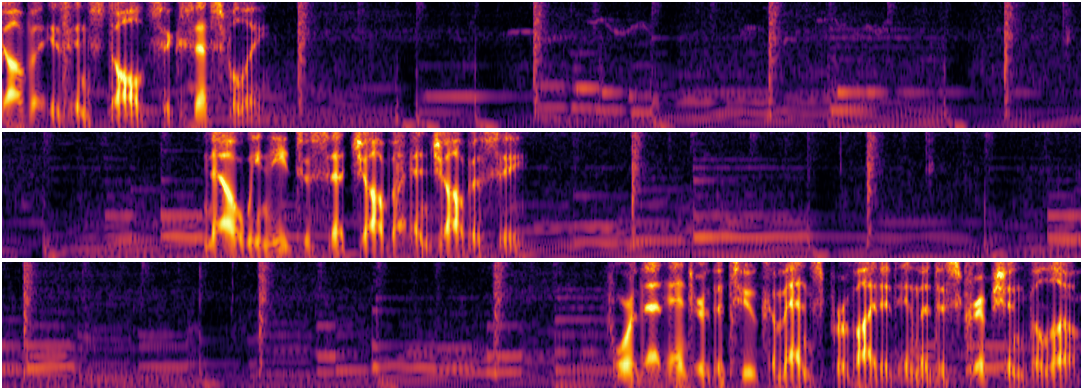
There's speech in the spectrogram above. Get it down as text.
Java is installed successfully. Now we need to set Java and javac. For that enter the two commands provided in the description below.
